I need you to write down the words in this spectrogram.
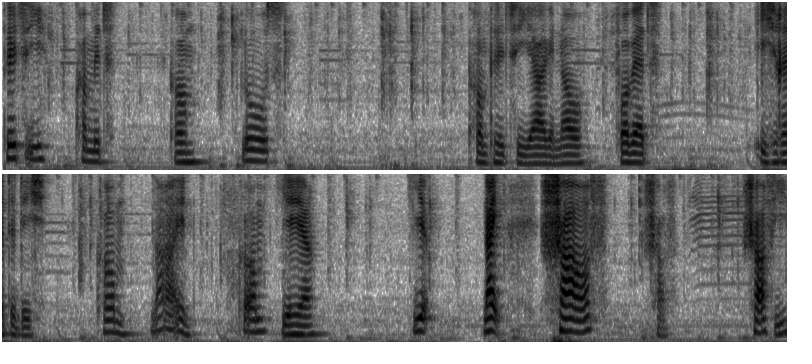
Pilzi, komm mit. Komm, los. Komm, Pilzi, ja, genau. Vorwärts. Ich rette dich. Komm, nein. Komm, hierher. Hier. Nein. Scharf. Scharf. Scharfi.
